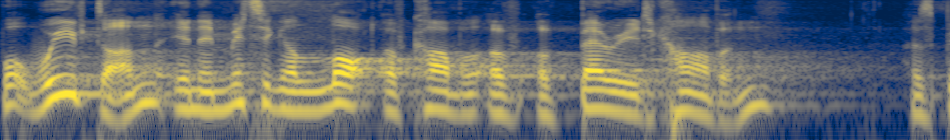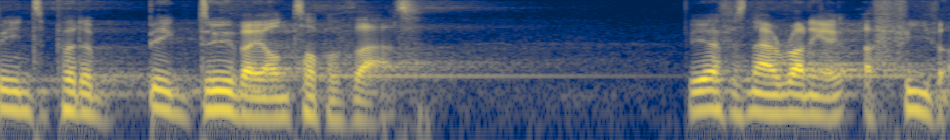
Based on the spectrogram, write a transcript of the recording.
What we've done in emitting a lot of, carbon, of, of buried carbon has been to put a big duvet on top of that. The Earth is now running a, a fever.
